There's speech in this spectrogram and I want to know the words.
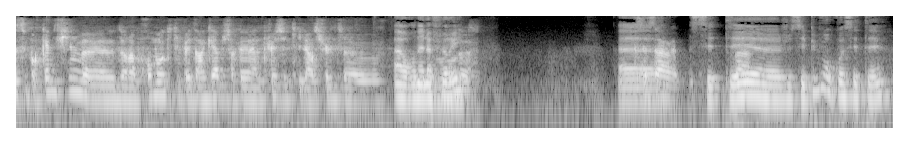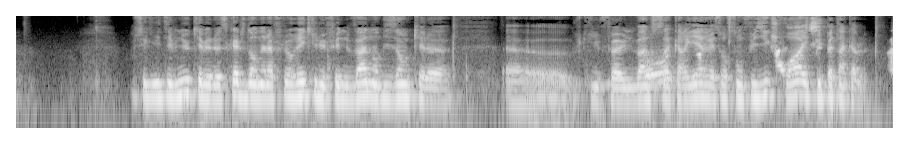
c'est pour quel film euh, dans la promo qui pète un câble sur Canal Plus et qui l'insulte euh, ah Ornella Fleury Euh, C'est ça, ouais. C'était, Ouais. euh, je sais plus pourquoi c'était. Je sais qu'il était venu, qu'il y avait le sketch d'Ornella Fleury qui lui fait une vanne en disant qu'elle, qu'il fait une vanne sur sa carrière et sur son physique, je crois, et qu'il pète un câble. Ah,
